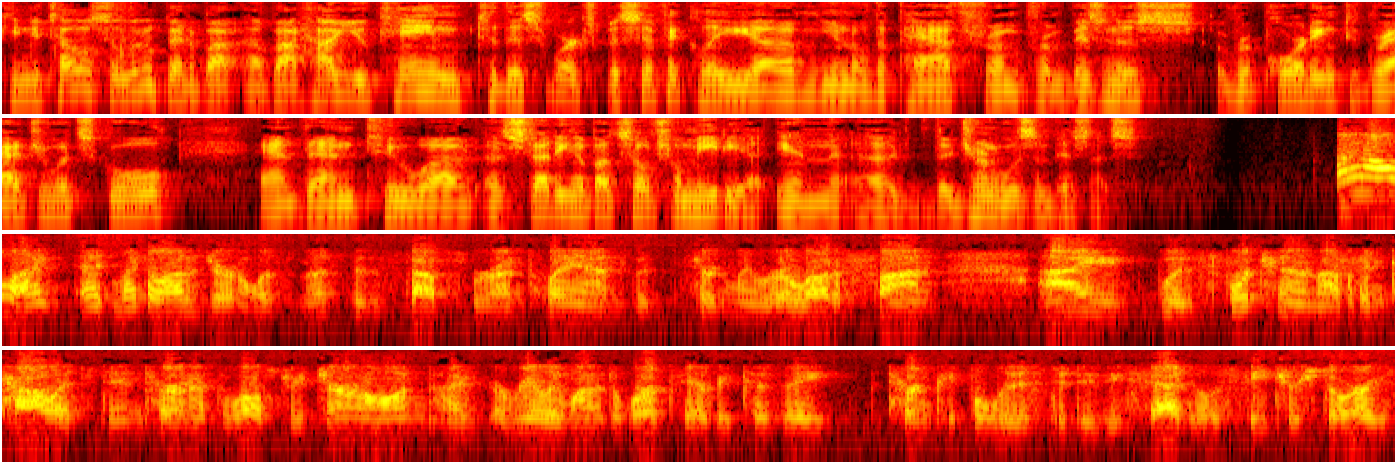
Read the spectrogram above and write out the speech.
can you tell us a little bit about, about how you came to this work, specifically, um, you know, the path from, from business reporting to graduate school and then to uh, uh studying about social media in uh, the journalism business? Well, I, I, like a lot of journalists, most of the stops were unplanned, but certainly were a lot of fun. I was fortunate enough in college to intern at the Wall Street Journal, and I really wanted to work there because they turn people loose to do these fabulous feature stories.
